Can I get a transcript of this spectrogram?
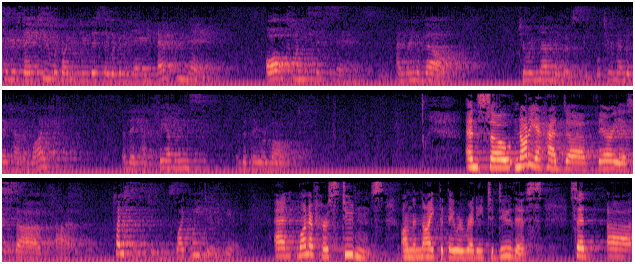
Sinners, they too were going to do this. They were going to name every name, all 26 names, and ring a bell to remember those people, to remember they had a life, and they had families, and that they were loved. And so Nadia had uh, various uh, uh, placement students, like we do here. And one of her students, on the night that they were ready to do this, said, uh,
